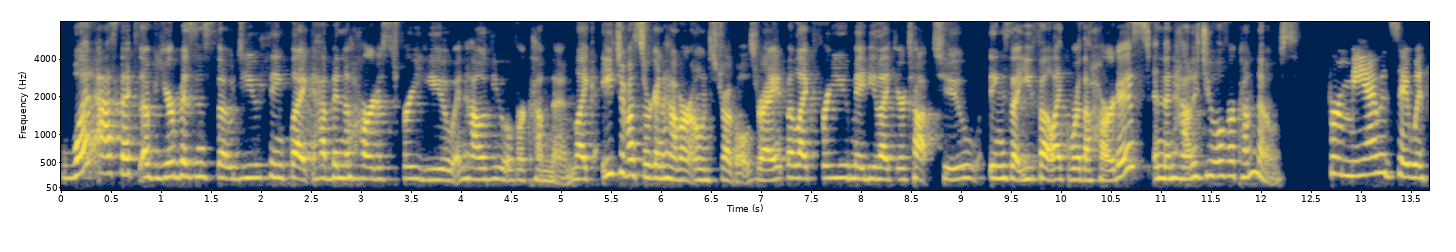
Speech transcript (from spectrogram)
What aspects of your business though do you think like have been the hardest for you and how have you overcome them? Like each of us are going to have our own struggles, right? But like for you, maybe like your top two things that you felt like were the hardest. And then how did you overcome those? For me, I would say with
